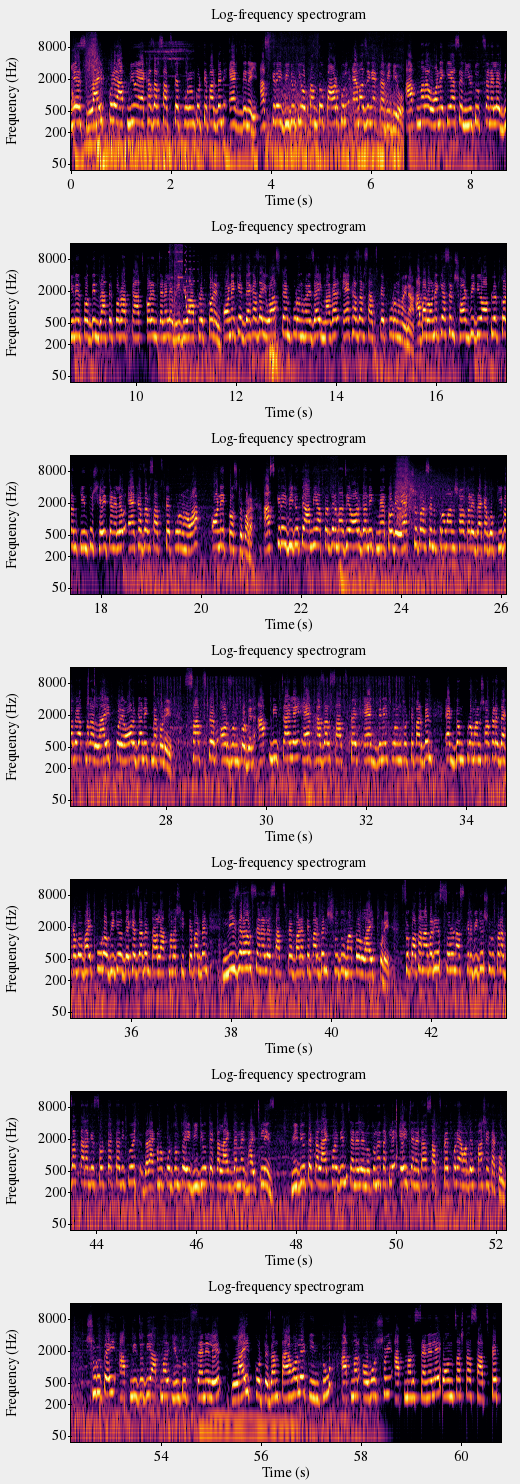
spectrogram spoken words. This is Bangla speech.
ইয়েস লাইভ করে আপনিও এক হাজার সাবস্ক্রাইব পূরণ করতে পারবেন একদিনেই। আজকের এই ভিডিওটি অত্যন্ত পাওয়ারফুল অ্যামাজিং একটা ভিডিও আপনারা অনেকে আছেন ইউটিউব চ্যানেলে দিনের পর দিন, রাতের পর রাত কাজ করেন চ্যানেলে ভিডিও আপলোড করেন। অনেকে দেখা যায় ওয়াচ টাইম পূরণ হয়ে যায়, মাগার এক হাজার সাবস্ক্রাইব পূরণ হয় না। আবার অনেকে আছেন শর্ট ভিডিও আপলোড করেন, কিন্তু সেই চ্যানেলেও এক হাজার সাবস্ক্রাইব পূরণ হওয়া অনেক কষ্ট করে। আজকের এই ভিডিওতে আমি আপনাদের মাঝে অর্গানিক মেথডে একশো পার্সেন্ট প্রমাণ সহকারে দেখাবো। কীভাবে আপনারা লাইভ করে অর্গানিক মেথডে সাবস্ক্রাইব অর্জন করবেন। আপনি চাইলে এক হাজার সাবস্ক্রাইব একদিনেই পূরণ করতে পারবেন। একদম প্রমাণ সহকারে দেখাবো ভাই, পুরো ভিডিও দেখে যাবেন, তাহলে আপনারা শিখতে পারবেন। নিজেরাও চ্যানেলে সাবস্ক্রাইব বাড়াতে পারবেন, শুধুমাত্র লাইভ করে। সো কথা না বাড়িয়ে চলুন আজকের ভিডিও শুরু করা যাক। তার আগে ছোট্ট একটা রিকোয়েস্ট যারা এখনও পর্যন্ত এই ভিডিওতে একটা লাইক দেন নাই, ভাই প্লিজ ভিডিওতে একটা লাইক করে দিন। চ্যানেলে নতুন হয়ে থাকলে এই চ্যানেলটা সাবস্ক্রাইব করে আমাদের পাশে থাকুন। শুরুতেই আপনি যদি আপনার ইউটিউব চ্যানেলে লাইভ করতে যান, তাহলে কিন্তু আপনার অবশ্যই আপনার চ্যানেলে পঞ্চাশটা সাবস্ক্রাইব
